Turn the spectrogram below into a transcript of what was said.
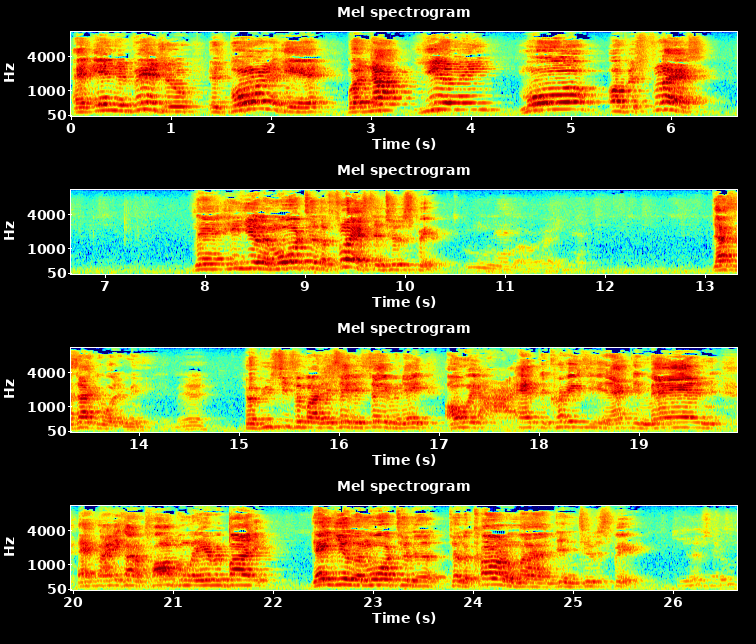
an individual is born again, but not yielding more of his flesh than he yielding more to the flesh than to the spirit. Ooh, all right. That's exactly what it means. Amen. So if you see somebody they say they saved and they always acting crazy and acting mad and acting like they got a problem with everybody, they yielding more to the to the carnal mind than to the spirit. That's true.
